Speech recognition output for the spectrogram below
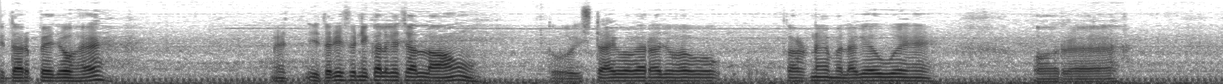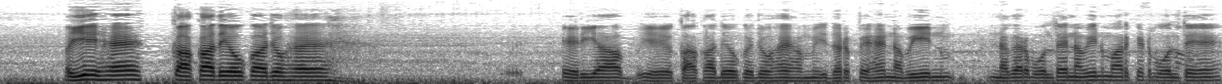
इधर पे जो है मैं इधर ही से निकल के चल रहा हूँ। तो स्ट्राइक वगैरह जो है वो करने में लगे हुए हैं। और ये है काका देव का जो है एरिया ये काका देव के जो है हम इधर पे हैं। नवीन नगर बोलते हैं नवीन मार्केट बोलते हैं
